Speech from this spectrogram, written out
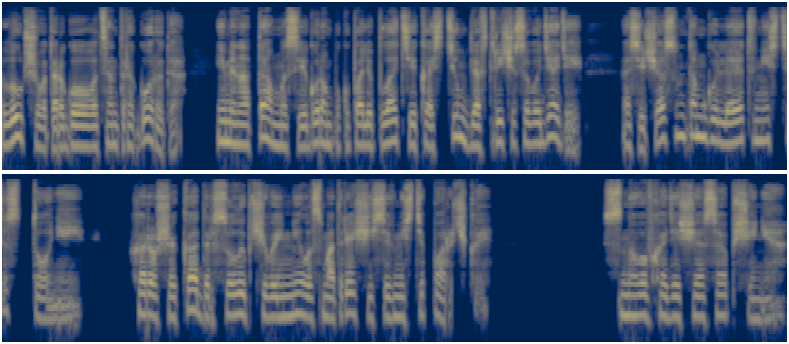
лучшего торгового центра города. Именно там мы с Егором покупали платье и костюм для встречи с его дядей — а сейчас он там гуляет вместе с Тоней. Хороший кадр с улыбчивой, мило смотрящейся вместе парочкой. Снова входящее сообщение.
